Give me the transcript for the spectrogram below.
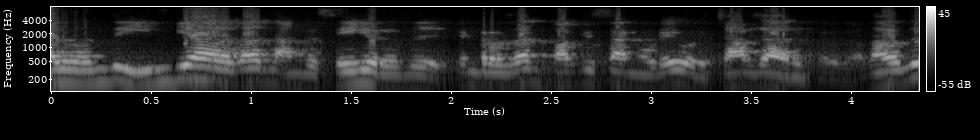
அது வந்து இந்தியாவில் தான் நாங்கள் செய்கிறது என்றதுதான் பாகிஸ்தானுடைய ஒரு சார்ஜாக இருக்கிறது. அதாவது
